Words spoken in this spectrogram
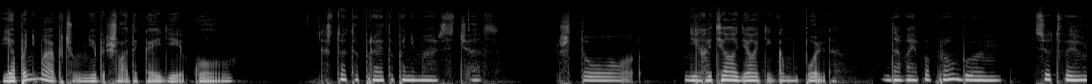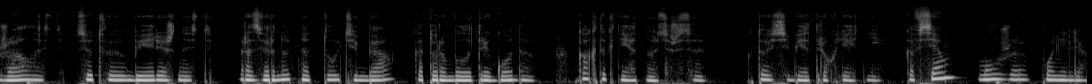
я понимаю, почему мне пришла такая идея в голову. Что ты про это понимаешь сейчас? Что не хотела делать никому больно. Давай попробуем всю твою жалость, всю твою бережность развернуть на ту тебя, которой было три года. Как ты к ней относишься? Кто себе трехлетний? Ко всем мы уже поняли,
